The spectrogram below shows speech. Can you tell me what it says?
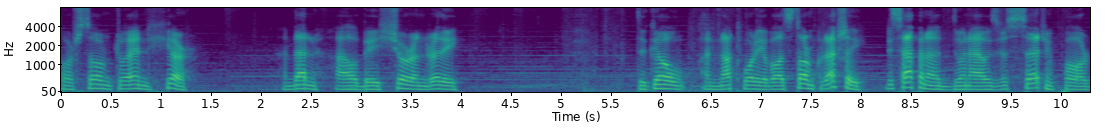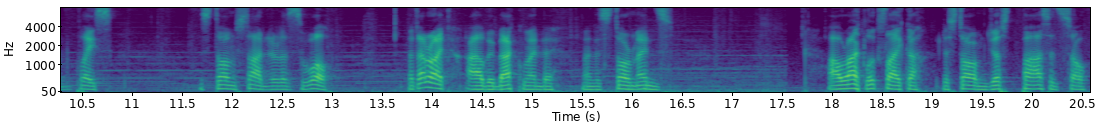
For storm to end here. And then I'll be sure and ready to go and not worry about storm. Because actually, this happened when I was just searching for the place. The storm started as well. But alright, I'll be back when the when the storm ends. Alright, looks like uh, the storm just passed, so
